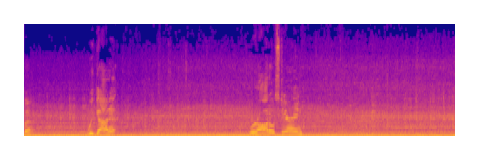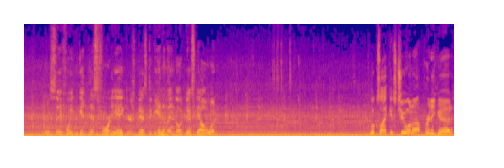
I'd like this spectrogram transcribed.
But we got it. We're auto steering. We'll see if we can get this 40 acres disc again and then go disc Elwood. Looks like it's chewing up pretty good.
